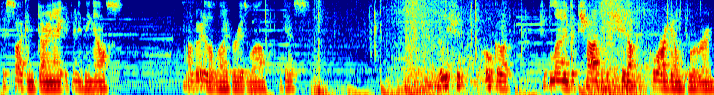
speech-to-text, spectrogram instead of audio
just so I can donate if anything else. I'll go to the library as well, I guess. Really should, oh god, should learn to charge this shit up before I go into a room.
